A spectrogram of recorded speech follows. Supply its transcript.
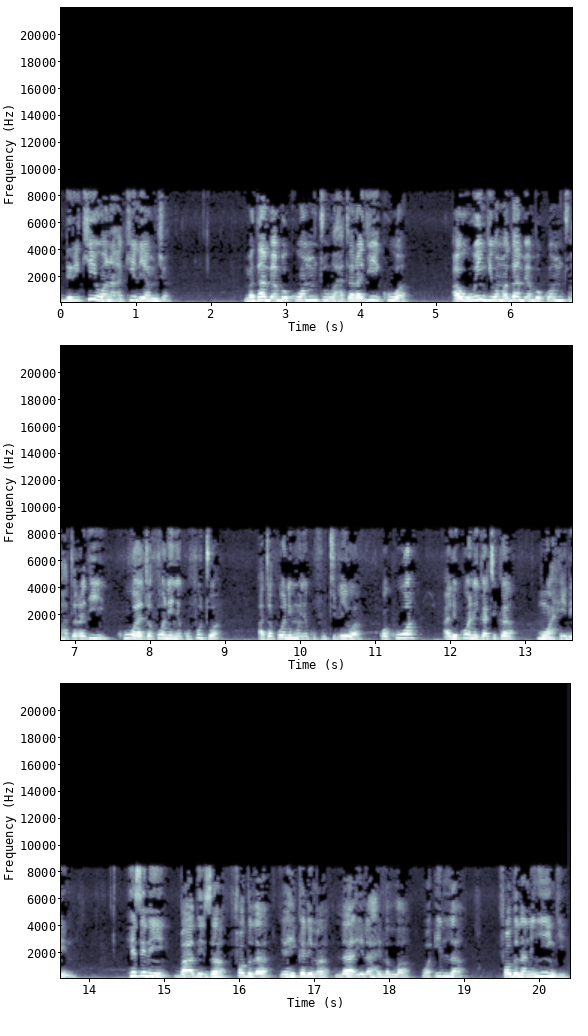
dirikiwa na akili ya mja. Madhambi ambayo kuwa mtu hatarajii kuwa au wingi wa madhambi ambayo kuwa mtu hatarajii kuwa yatakuwa ni yenye kufutwa atakuwa ni mwenye kufutiliwa kwa kuwa alikuwa ni katika muwahidin. Hizi ni baadhi za fadla ya hii kalima la ilaha illallah wa illa fadla ni nyingi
